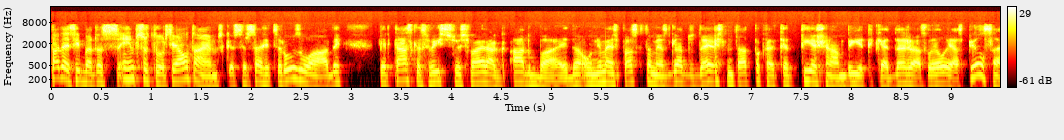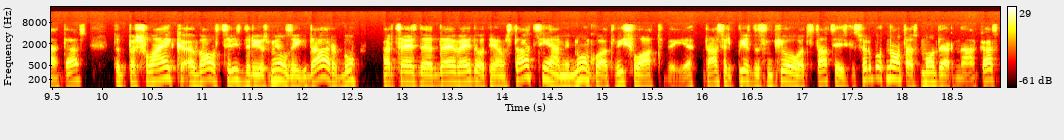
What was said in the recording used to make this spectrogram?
Patiesībā tas infrastruktūras jautājums, kas ir saistīts ar uzlādi, ir tas, kas visus visvairāk atbaida. Un, ja mēs paskatāmies gadus desmit atpakaļ, kad tiešām bija tikai dažās lielajās pilsētās, tad pašlaik valsts ir izdarījusi milzīgu darbu. Ar CSDD veidotajām stācijām ir noklāta visa Latvija. Tās ir 50 kW stācijas, kas varbūt nav tās modernākās,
